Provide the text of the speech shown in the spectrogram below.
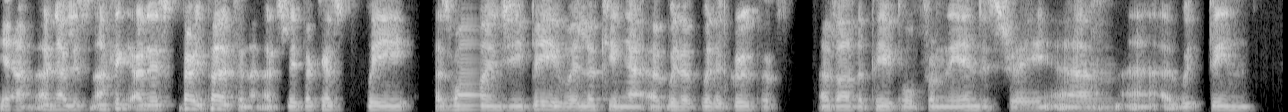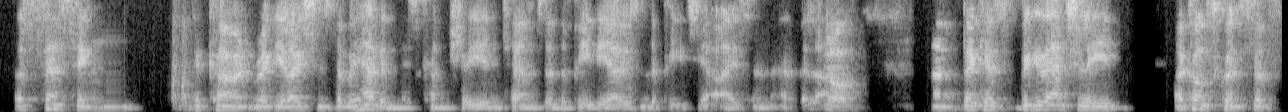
Yeah, I know. Listen, I think and it's very pertinent actually because we, as WineGB, we're looking at uh, with a, with a group of, of other people from the industry. Um, uh, we've been assessing the current regulations that we have in this country in terms of the PDOs and the PGIs and, and the like. Oh. Um, because because actually a consequence of,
